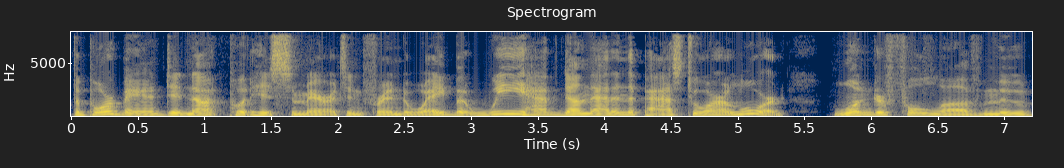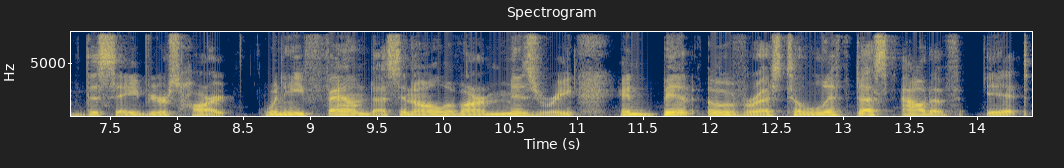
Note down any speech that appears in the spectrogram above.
The poor man did not put his Samaritan friend away, but we have done that in the past to our Lord. Wonderful love moved the Savior's heart when he found us in all of our misery and bent over us to lift us out of it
